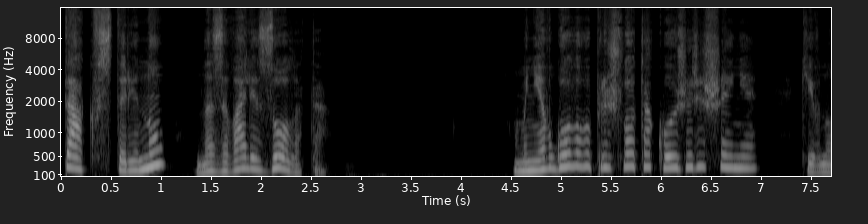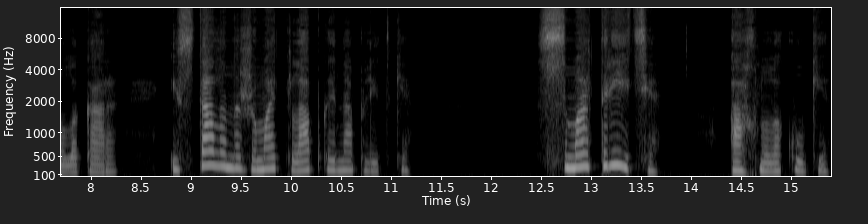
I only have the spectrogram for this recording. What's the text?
Так в старину называли золото. «Мне в голову пришло такое же решение», — кивнула Кара и стала нажимать лапкой на плитке. «Смотрите!» — ахнула Куки.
